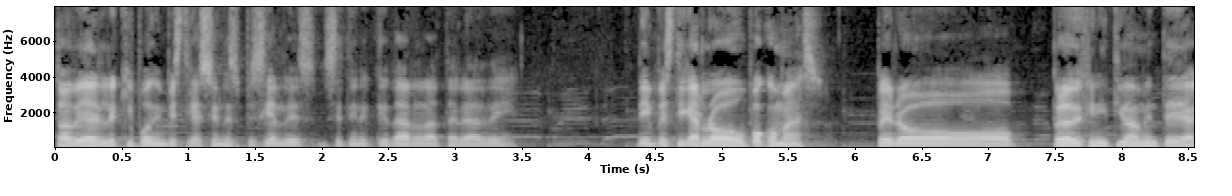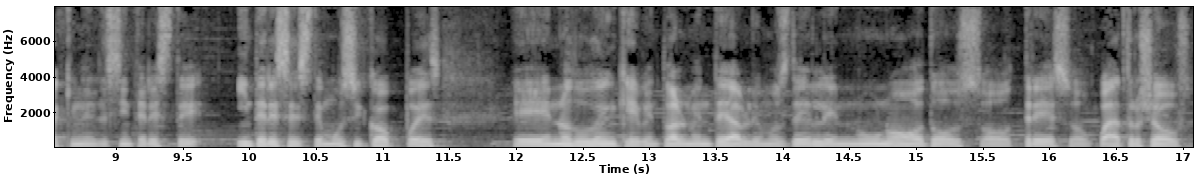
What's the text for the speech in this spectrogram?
todavía el equipo de investigaciones especiales se tiene que dar la tarea de, de investigarlo un poco más. Pero, pero definitivamente a quienes les interese, interese este músico, pues eh, no duden que eventualmente hablemos de él en uno o dos o tres o cuatro shows.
